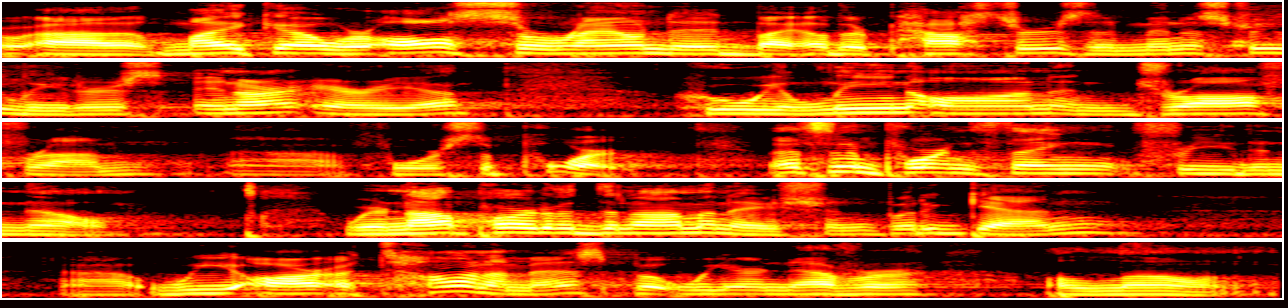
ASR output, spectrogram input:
uh, Micah, we're all surrounded by other pastors and ministry leaders in our area who we lean on and draw from uh, for support. That's an important thing for you to know. We're not part of a denomination, but again, uh, we are autonomous, but we are never alone.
